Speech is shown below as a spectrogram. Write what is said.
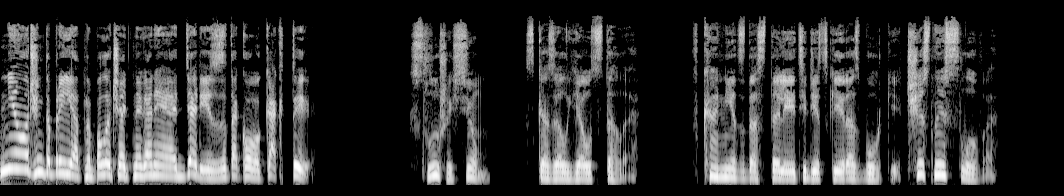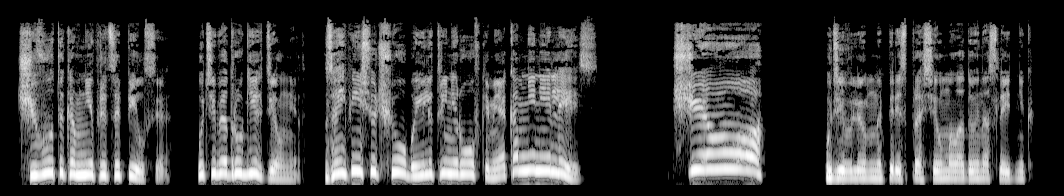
не очень-то приятно получать нагоняя от дяди из-за такого, как ты!» «Слушай, Сём», — сказал я устало, — «в конец достали эти детские разборки, честное слово. Чего ты ко мне прицепился? У тебя других дел нет. Займись учебой или тренировками, а ко мне не лезь». «Чего?» — удивленно переспросил молодой наследник.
